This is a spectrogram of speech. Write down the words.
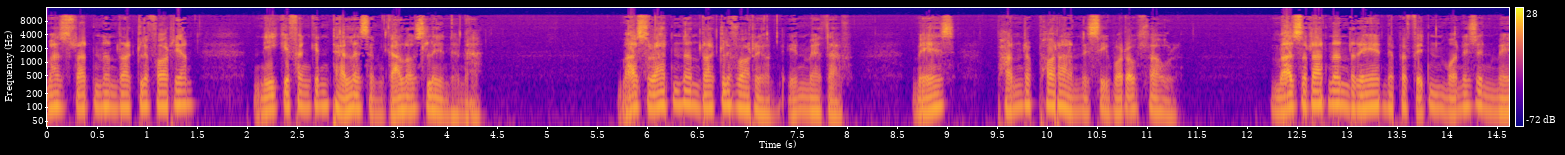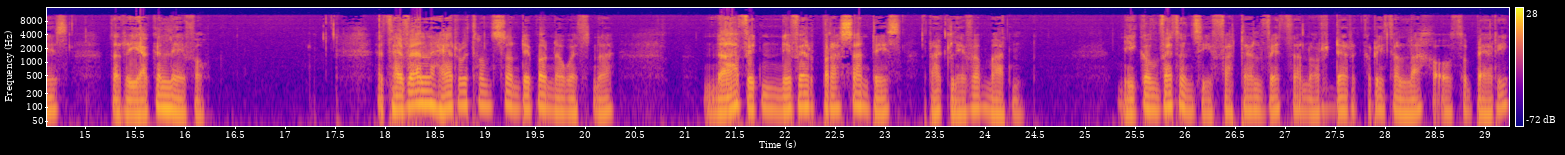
Masradn yn ragleforion, ni gefen gynteles yn galos len yna. Masradn yn ragleforion un meddaf, mes pan y poran nes i war o thawl. Masradn yn re neb y mones yn mes, dda riag y lefo. Y thefel herwydd honson debo newydd na, na fydd nifer brasandes rhag lefa madn. Ni gomfeddwn si ffatel fydd yn order gritholach o thyberi,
